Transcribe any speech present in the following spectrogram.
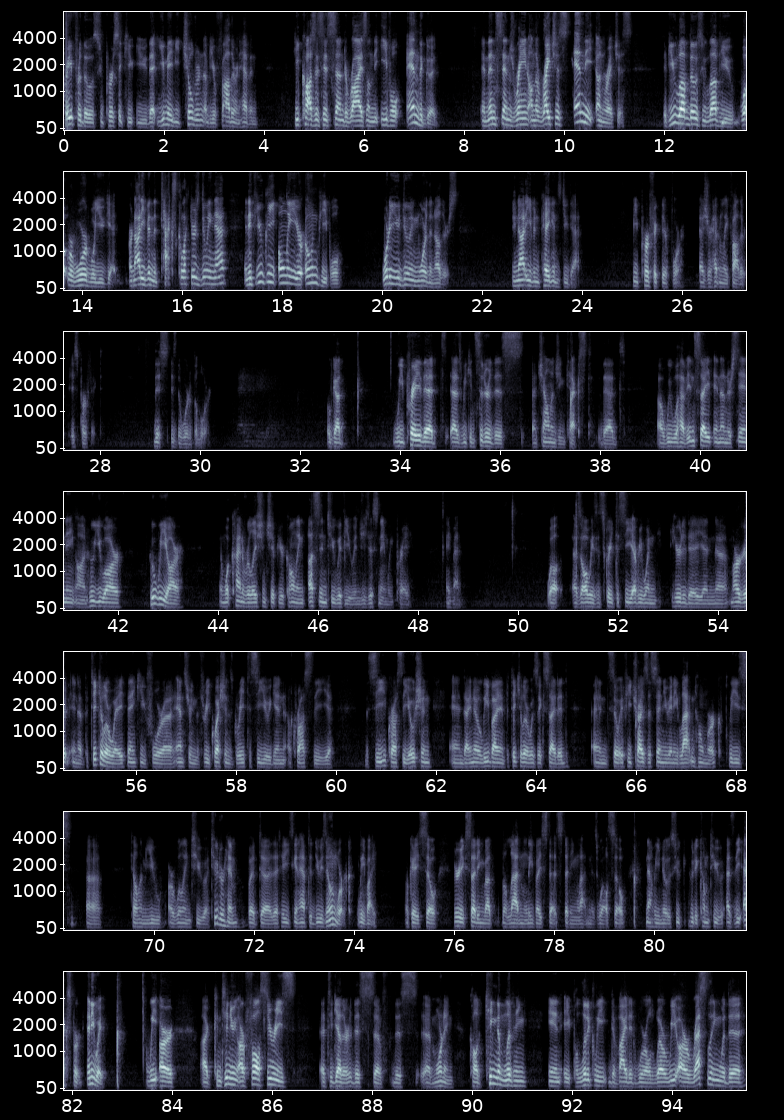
Pray for those who persecute you, that you may be children of your Father in heaven. He causes his sun to rise on the evil and the good, and then sends rain on the righteous and the unrighteous. If you love those who love you, what reward will you get? Are not even the tax collectors doing that? And if you greet only your own people, what are you doing more than others? Do not even pagans do that. Be perfect, therefore, as your heavenly Father is perfect. This is the word of the Lord. Oh God, we pray that as we consider this uh, challenging text, that uh, we will have insight and understanding on who you are, who we are, and what kind of relationship you're calling us into with you. In Jesus' name we pray. Amen. Well, as always, it's great to see everyone here today. And uh, Margaret, in a particular way, thank you for uh, answering the three questions. Great to see you again across the, uh, the sea, across the ocean. And I know Levi in particular was excited. And so if he tries to send you any Latin homework, please uh, tell him you are willing to uh, tutor him, but that he's going to have to do his own work, Levi. Okay, so very exciting about the Latin, Levi studying Latin as well. So now he knows who, who to come to as the expert. Anyway, we are uh, continuing our fall series uh, together this, uh, this uh, morning called Kingdom Living in a Politically Divided World, where we are wrestling with the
